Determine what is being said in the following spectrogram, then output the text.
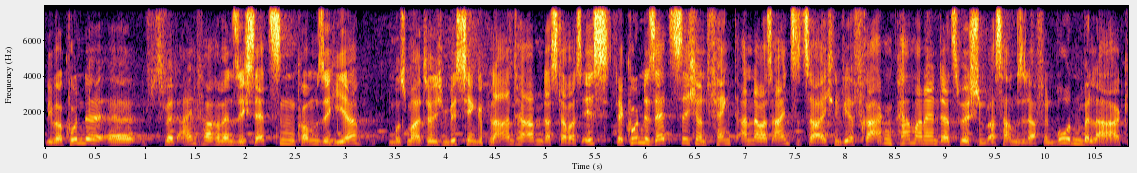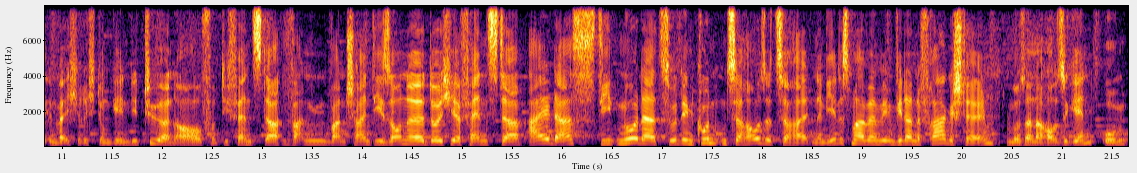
lieber Kunde, äh, es wird einfacher, wenn Sie sich setzen, kommen Sie hier. Muss man natürlich ein bisschen geplant haben, dass da was ist. Der Kunde setzt sich und fängt an, da was einzuzeichnen. Wir fragen permanent dazwischen, was haben Sie da für einen Bodenbelag, in welche Richtung gehen die Türen auf und die Fenster, wann, wann scheint die Sonne durch Ihr Fenster. All das dient nur dazu, den Kunden zu Hause zu halten. Denn jedes Mal, wenn wir ihm wieder eine Frage stellen, muss er nach Hause gehen, um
